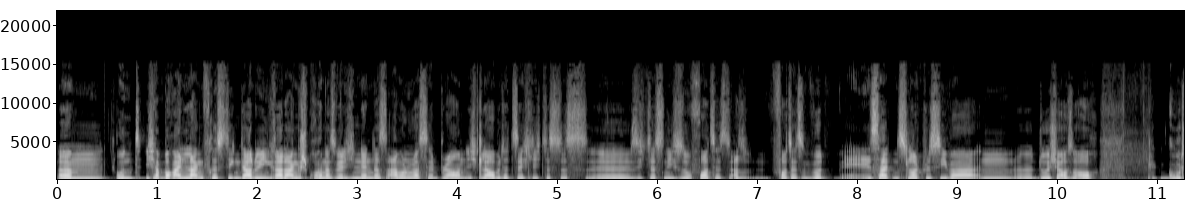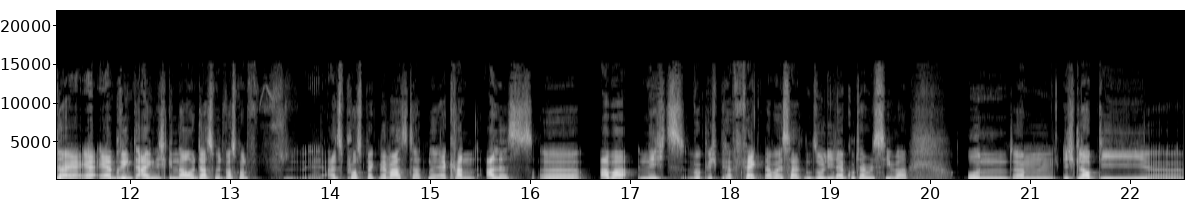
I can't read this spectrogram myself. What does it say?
Ähm, und ich habe noch einen langfristigen, da du ihn gerade angesprochen hast, werde ich ihn nennen, das ist Amon Russell Brown. Ich glaube tatsächlich, dass das, äh, sich das nicht so fortsetzt, also fortsetzen wird. Er ist halt ein Slot-Receiver, ein äh, durchaus auch guter, er, er bringt eigentlich genau das mit, was man als Prospect erwartet hat. Ne? Er kann alles, äh, aber nichts wirklich perfekt, aber ist halt ein solider, guter Receiver. Und ähm, ich glaube, die äh,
